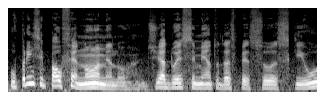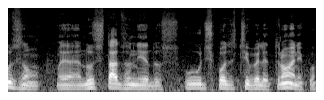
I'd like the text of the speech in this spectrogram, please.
O principal fenômeno de adoecimento das pessoas que usam eh, nos Estados Unidos o dispositivo eletrônico,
